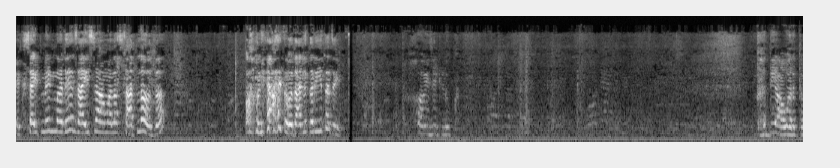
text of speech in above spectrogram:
एक्साइटमेंटमध्ये जायचं आम्हाला सातलं होतं. पाहुणे आठ होत आले तरी इथंच आहे. हाऊ इज इट लुक कधी आवडतं?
